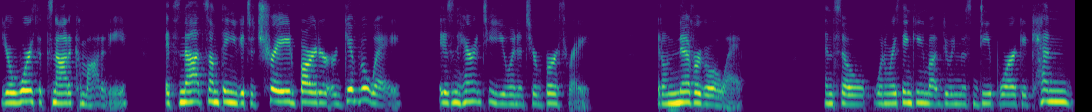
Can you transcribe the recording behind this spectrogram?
your worth, it's not a commodity. It's not something you get to trade, barter, or give away. It is inherent to you and it's your birthright. It'll never go away. And so when we're thinking about doing this deep work, it can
